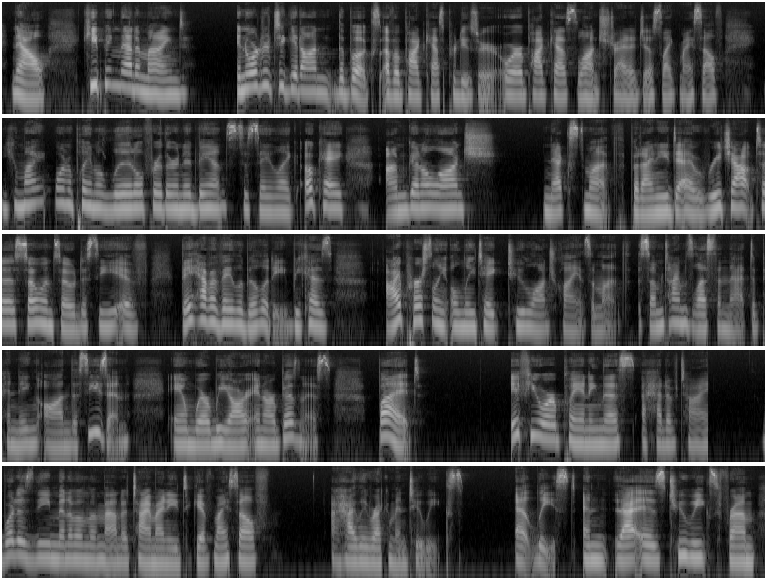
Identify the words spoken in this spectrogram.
Now, keeping that in mind, in order to get on the books of a podcast producer or a podcast launch strategist like myself, you might want to plan a little further in advance to say, like, okay, I'm going to launch next month, but I need to reach out to so and so to see if they have availability because I personally only take two launch clients a month, sometimes less than that, depending on the season and where we are in our business. But if you are planning this ahead of time, what is the minimum amount of time I need to give myself? I highly recommend two weeks at least. And that is two weeks from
